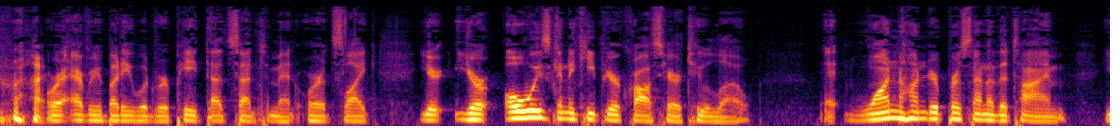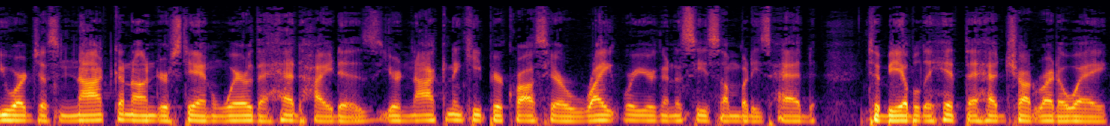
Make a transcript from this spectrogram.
Right. where everybody would repeat that sentiment where it's like you're you're always going to keep your crosshair too low 100% of the time you are just not going to understand where the head height is. You're not going to keep your crosshair right where you're going to see somebody's head to be able to hit the headshot right away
